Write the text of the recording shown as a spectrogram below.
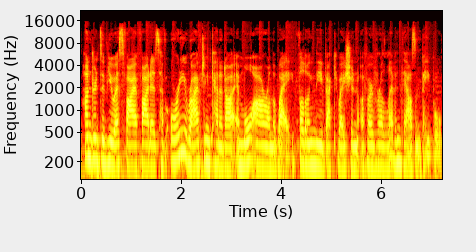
Hundreds of US firefighters have already arrived in Canada and more are on the way, following the evacuation of over 11,000 people.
